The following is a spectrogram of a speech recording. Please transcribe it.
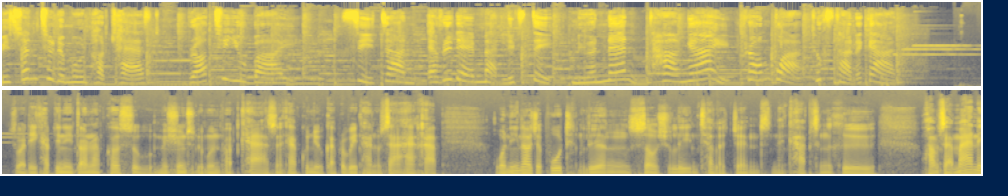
Mission to the Moon Podcast brought to you by สีจัน everyday matte lipstick เนื้อนแน่น ทาง่าย พร้อมกว่าทุกสถานการณ์ สวัสดีครับยินดีต้อนรับเข้าสู่ Mission to the Moon Podcast นะครับ คุณอยู่กับประวิทยานุสาหะครับ วันนี้เราจะพูดถึงเรื่อง socially intelligence นะครับ ซึ่งก็คือความสามารถใน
